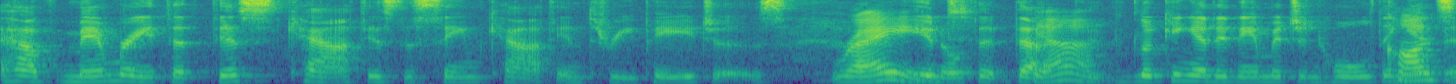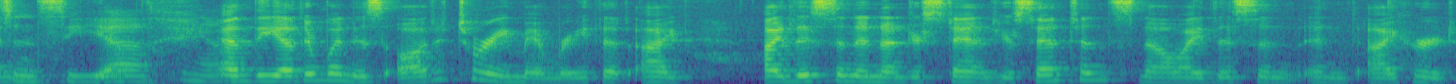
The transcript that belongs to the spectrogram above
have memory that this cat is the same cat in three pages. Right. You know that that Yeah. looking at an image and holding Constancy, it. And, yeah, yeah. And the other one is auditory memory that I I listen and understand your sentence. Now I listen and I heard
